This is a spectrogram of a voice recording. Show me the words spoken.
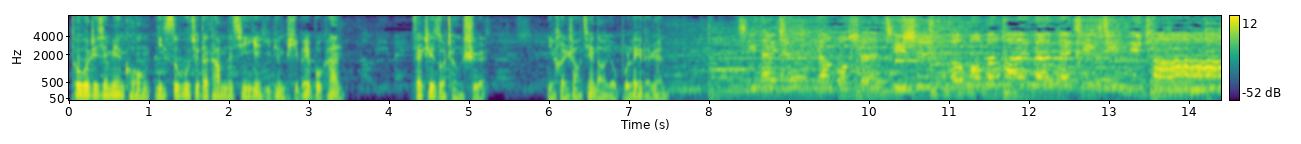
透过这些面孔，你似乎觉得他们的心也一定疲惫不堪。在这座城市，你很少见到有不累的人。期待着阳光升起时，而我们还能再轻轻地唱。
